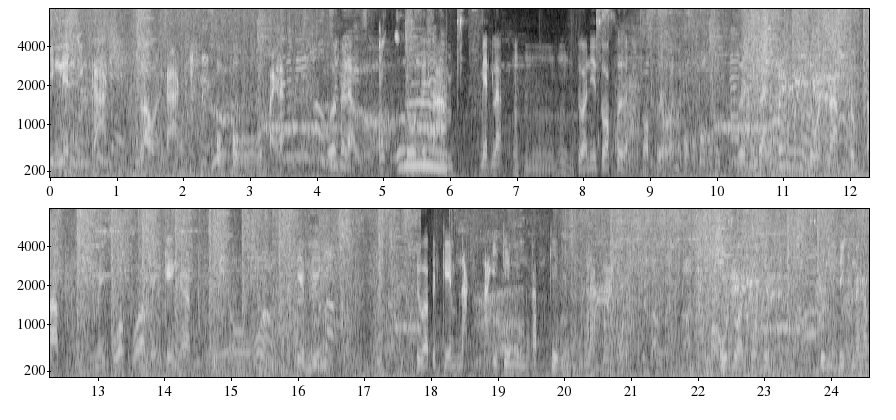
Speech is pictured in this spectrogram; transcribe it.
ยิงเล่นยิงกากเราอะกากโอ้โหไปแล้วโดนไปแล้วโดนไปสาม เม็ดแล้วอื้อหือตัวนี้ตัวเปิดตัวเปิดเปิดนี่แบบโดดซับโดดซับไม่กลัวกลัวไม่เก่งครับวันนี้โอ้เกมนี้ดีถือว่าเป็นเกมหนักหนักอีกเกมหนึ่งนะครับ เกมนี้หนักมากเลยโหดดวนโหดดวนดุมสิบนะครับ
